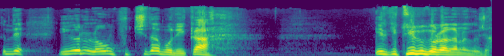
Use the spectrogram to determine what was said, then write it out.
근데 이거를 너무 붙이다 보니까 이렇게 뒤로 돌아가는 거죠.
